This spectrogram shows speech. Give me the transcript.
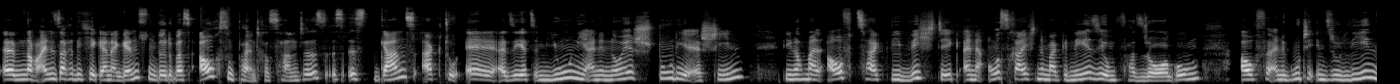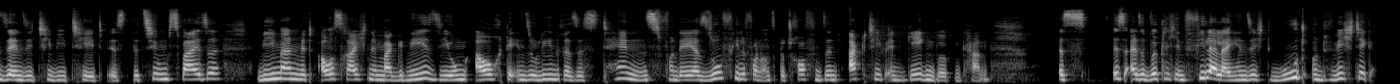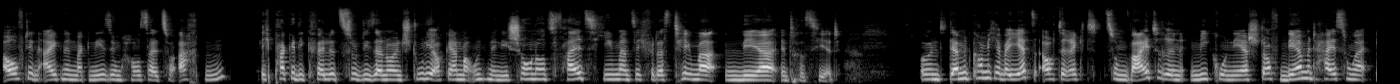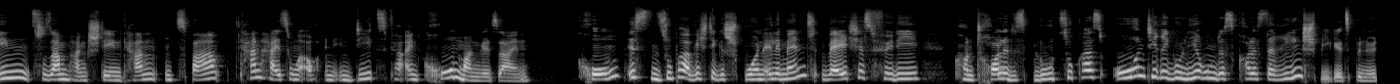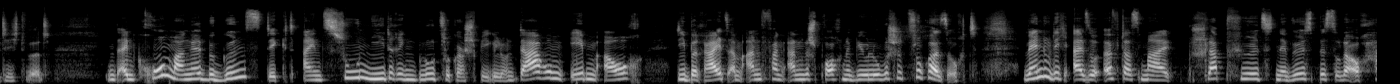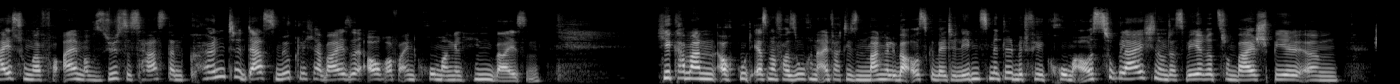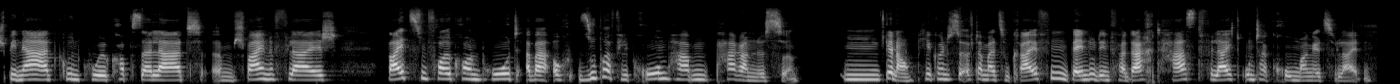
ähm, noch eine Sache, die ich hier gerne ergänzen würde, was auch super interessant ist. Es ist ganz aktuell, also jetzt im Juni, eine neue Studie erschienen, die nochmal aufzeigt, wie wichtig eine ausreichende Magnesiumversorgung auch für eine gute Insulinsensitivität ist, beziehungsweise wie man mit ausreichendem Magnesium auch der Insulinresistenz, von der ja so viele von uns betroffen sind, aktiv entgegenwirken kann. Es ist also wirklich in vielerlei Hinsicht gut und wichtig, auf den eigenen Magnesiumhaushalt zu achten. Ich packe die Quelle zu dieser neuen Studie auch gerne mal unten in die Show Notes, falls jemand sich für das Thema näher interessiert. Und damit komme ich aber jetzt auch direkt zum weiteren Mikronährstoff, der mit Heißhunger in Zusammenhang stehen kann. Und zwar kann Heißhunger auch ein Indiz für einen Chrommangel sein. Chrom ist ein super wichtiges Spurenelement, welches für die Kontrolle des Blutzuckers und die Regulierung des Cholesterinspiegels benötigt wird. Und ein Chrommangel begünstigt einen zu niedrigen Blutzuckerspiegel und darum eben auch die bereits am Anfang angesprochene biologische Zuckersucht. Wenn du dich also öfters mal schlapp fühlst, nervös bist oder auch Heißhunger vor allem auf Süßes hast, dann könnte das möglicherweise auch auf einen Chrommangel hinweisen. Hier kann man auch gut erstmal versuchen, einfach diesen Mangel über ausgewählte Lebensmittel mit viel Chrom auszugleichen. Und das wäre zum Beispiel ähm, Spinat, Grünkohl, Kopfsalat, ähm, Schweinefleisch, Weizenvollkornbrot, aber auch super viel Chrom haben Paranüsse. Mhm, genau, hier könntest du öfter mal zugreifen, wenn du den Verdacht hast, vielleicht unter Chrommangel zu leiden.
